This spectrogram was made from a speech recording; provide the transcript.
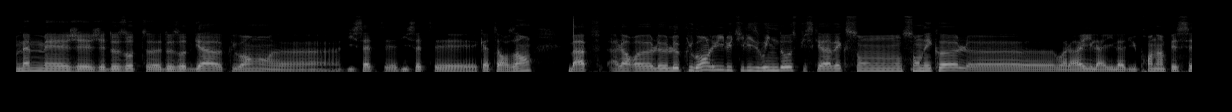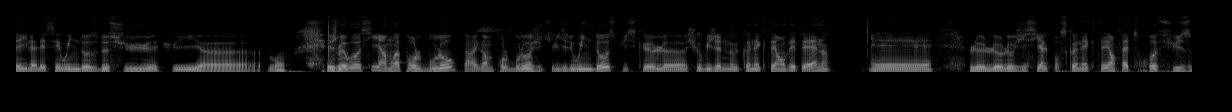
même mais j'ai deux autres deux autres gars plus grands, euh, 17 et 17 et 14 ans. Bah alors euh, le, le plus grand lui il utilise Windows puisqu'avec son son école euh, voilà il a il a dû prendre un PC il a laissé Windows dessus et puis euh, bon. Et je le vois aussi hein, moi pour le boulot. Par exemple pour le boulot j'utilise du Windows puisque le, je suis obligé de me connecter en VPN et le, le logiciel pour se connecter en fait refuse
